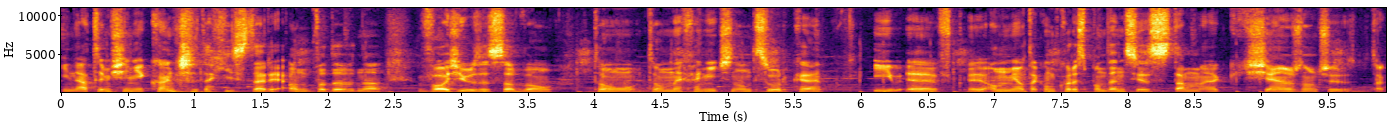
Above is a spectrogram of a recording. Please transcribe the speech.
I na tym się nie kończy ta historia. On podobno woził ze sobą tą, tą mechaniczną córkę i e, w, e, on miał taką korespondencję z tam e, księżną czy tak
